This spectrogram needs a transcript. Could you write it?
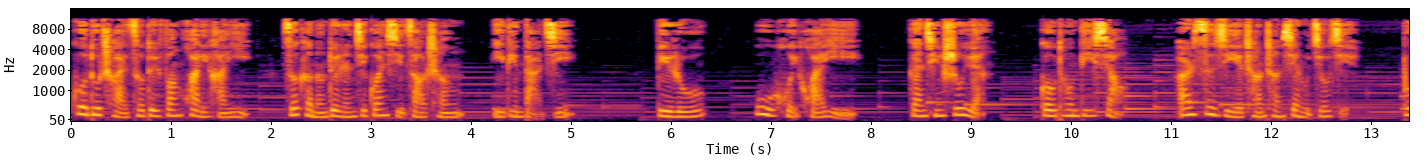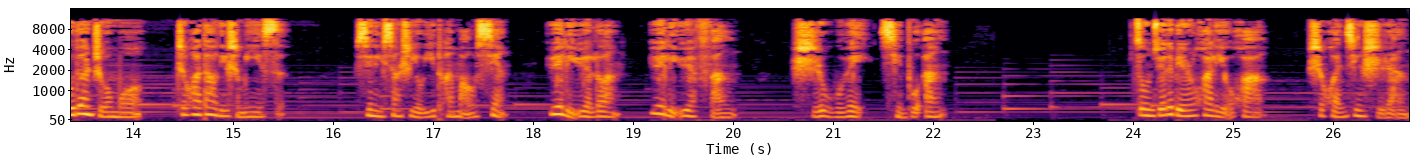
过度揣测对方话里含义，则可能对人际关系造成一定打击，比如误会、怀疑、感情疏远、沟通低效，而自己也常常陷入纠结，不断琢磨这话到底什么意思，心里像是有一团毛线，越理越乱，越理越烦，食无味，寝不安。总觉得别人话里有话，是环境使然，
